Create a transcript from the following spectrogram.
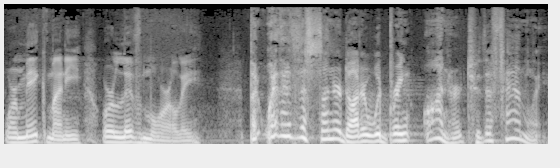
or make money or live morally, but whether the son or daughter would bring honor to the family.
